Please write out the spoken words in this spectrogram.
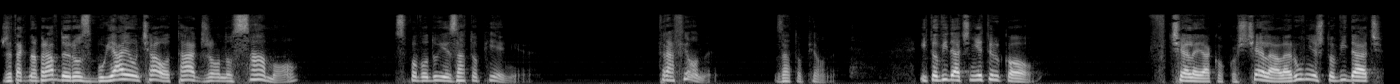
że tak naprawdę rozbujają ciało tak, że ono samo spowoduje zatopienie trafiony, zatopiony. I to widać nie tylko w ciele jako kościele, ale również to widać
